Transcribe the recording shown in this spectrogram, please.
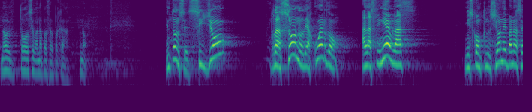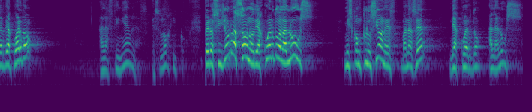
no, todos se van a pasar para acá. No. Entonces, si yo razono de acuerdo a las tinieblas, mis conclusiones van a ser de acuerdo a las tinieblas. Es lógico. Pero si yo razono de acuerdo a la luz, mis conclusiones van a ser de acuerdo a la luz.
